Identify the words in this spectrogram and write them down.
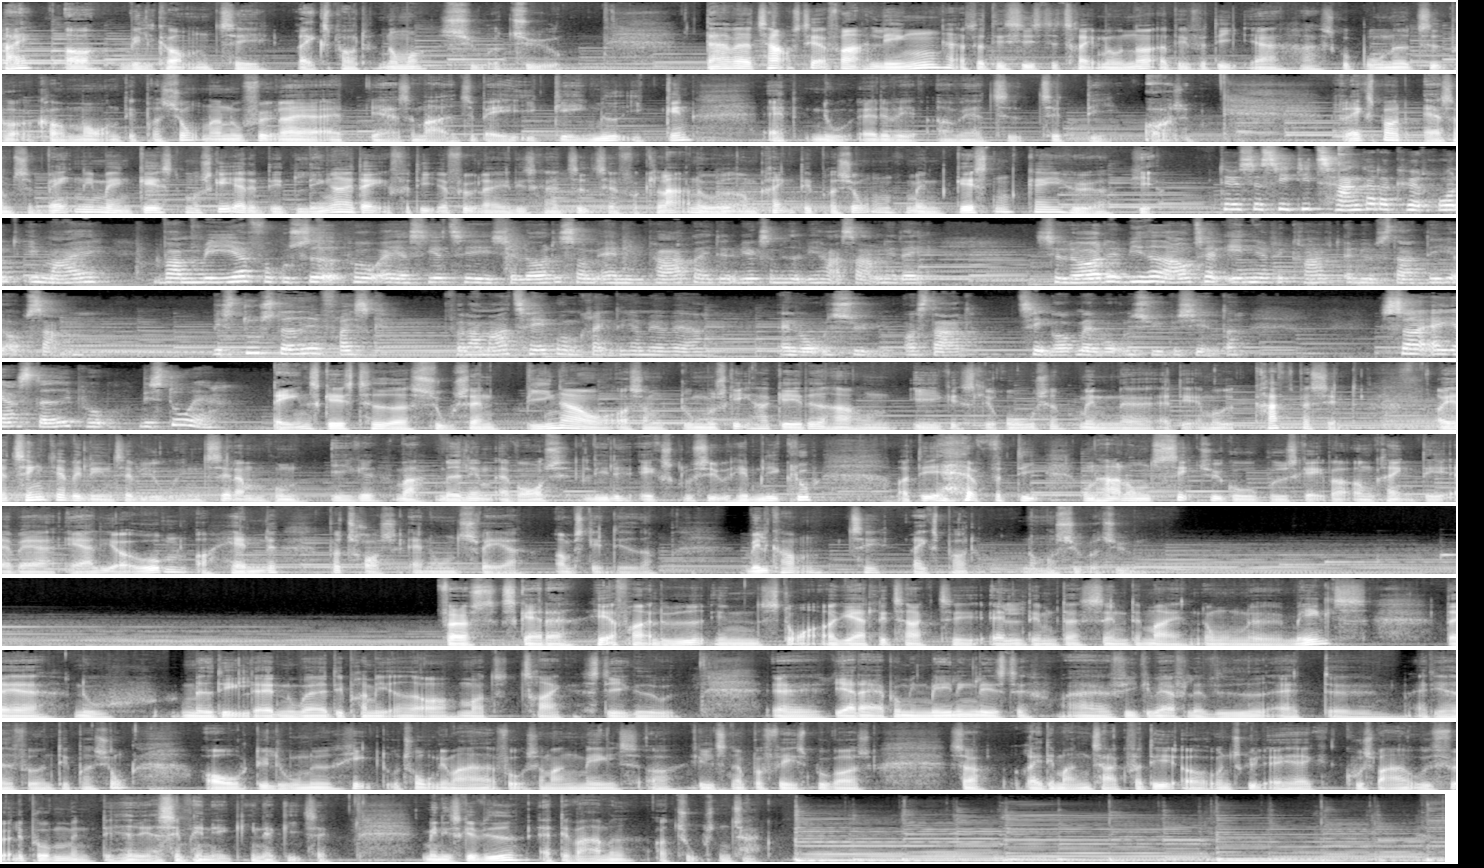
Hej og velkommen til Rikspot nummer 27. Der har været tavst herfra længe, altså de sidste tre måneder, og det er fordi, jeg har skulle bruge noget tid på at komme over en depression, og nu føler jeg, at jeg er så meget tilbage i gamet igen, at nu er det ved at være tid til det også. Rikspot er som sædvanlig med en gæst. Måske er det lidt længere i dag, fordi jeg føler, at jeg lige skal have tid til at forklare noget omkring depressionen, men gæsten kan I høre her. Det vil så sige, at de tanker, der kørte rundt i mig, var mere fokuseret på, at jeg siger til Charlotte, som er min partner i den virksomhed, vi har sammen i dag. Charlotte, vi havde aftalt, inden jeg fik kraft, at vi ville starte det her op sammen. Hvis du stadig er frisk, for der er meget tabu omkring det her med at være alvorligt syg og starte ting op med alvorligt syge patienter, så er jeg stadig på, hvis du er. Dagens gæst hedder Susan Binau, og som du måske har gættet, har hun ikke sklerose, men øh, er derimod kræftpatient. Og jeg tænkte, jeg ville interviewe hende, selvom hun ikke var medlem af vores lille, eksklusive hemmelige klub. Og det er, fordi hun har nogle sindssygt gode budskaber omkring det at være ærlig og åben og handle på trods af nogle svære omstændigheder. Velkommen til Rikspot nummer 27. Først skal der herfra lyde en stor og hjertelig tak til alle dem, der sendte mig nogle øh, mails, da jeg nu meddelte, at nu er jeg deprimeret og måtte trække stikket ud. Øh, ja, der er på min mailingliste, jeg fik i hvert fald at vide, at, øh, at jeg havde fået en depression, og det lunede helt utrolig meget at få så mange mails og hilsner på Facebook også. Så rigtig mange tak for det, og undskyld, at jeg ikke kunne svare udførligt på dem, men det havde jeg simpelthen ikke energi til. Men I skal vide, at det varmede, og tusind tak.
